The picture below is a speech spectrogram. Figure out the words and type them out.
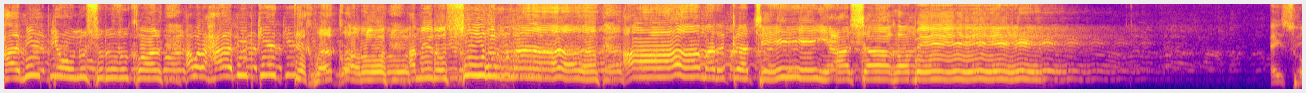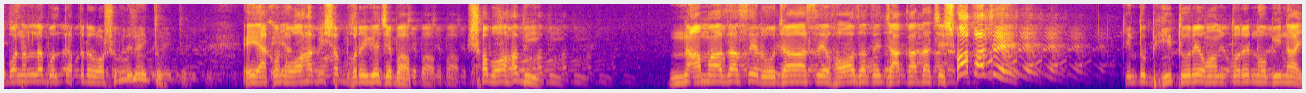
হাবিবকে অনুসরণ কর, আমার হাবিবকে করো। আমি আমার কাছে হবে। এই সোবান আল্লাহ বলতে আপনার অসুবিধা নাই তো? এই এখন ওহাবি সব ভরে গেছে বাপ। সব ওহাবি নামাজ আছে, রোজা আছে, হজ আছে জাকাত আছে, সব আছে। কিন্তু ভিতরে, অন্তরে নবী নাই।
